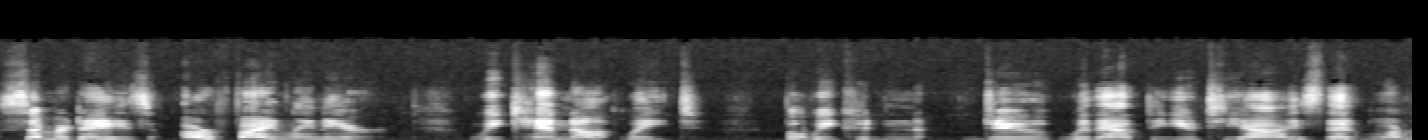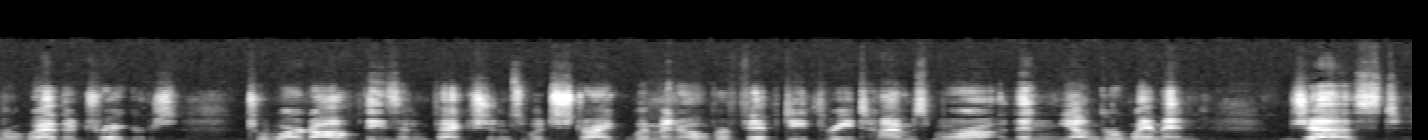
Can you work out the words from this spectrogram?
Summer days are finally near. We cannot wait but we could do without the UTIs that warmer weather triggers. To ward off these infections, which strike women over 50 three times more uh, than younger women, just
